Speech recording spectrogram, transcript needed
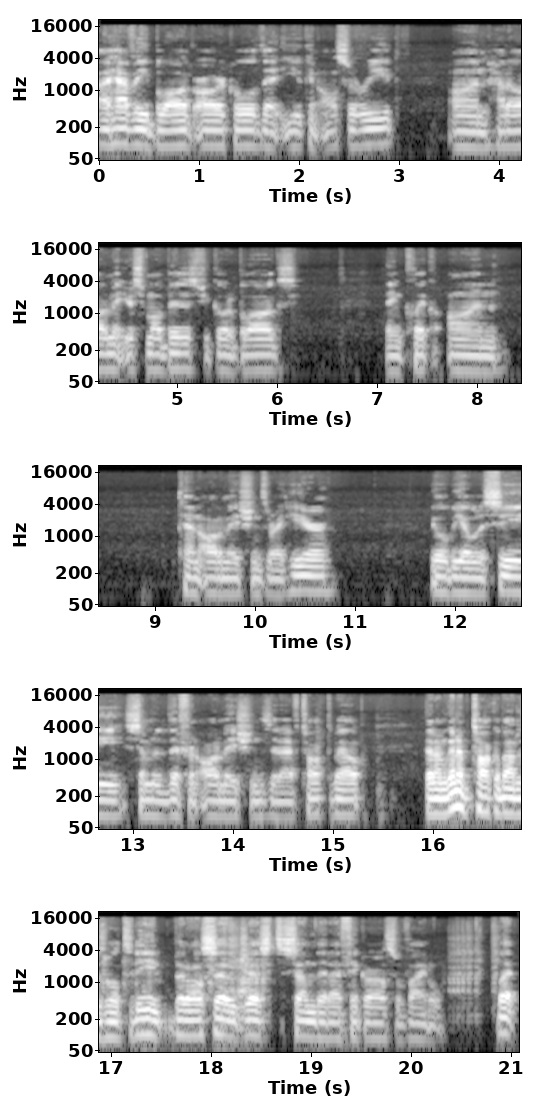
I have a blog article that you can also read on how to automate your small business. If you go to blogs, then click on 10 automations right here. You'll be able to see some of the different automations that I've talked about that I'm going to talk about as well today, but also just some that I think are also vital. But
